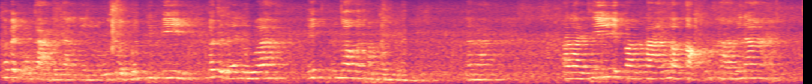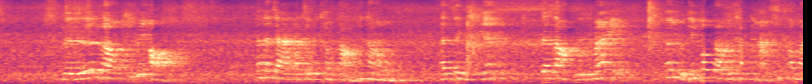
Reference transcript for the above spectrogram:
ก็เป็นโอกาสในการเรียนรู้ส่วนรุ่นพี่ๆก็จะได้รู้ว่าเอ๊ะข้างนอกมาทำกันยังไงนะคะอะไรที่บางครั้งเราตอบลูกค้าไม่ได้ หรือเราคิดไม่ออกท่านอาจารย์อาจจะมีคำตอบให้เราแต่สิ่งนี้จะตอบหรือไม่ก็อยู่ที่พวกเรามีคำถามที่เขาไหม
